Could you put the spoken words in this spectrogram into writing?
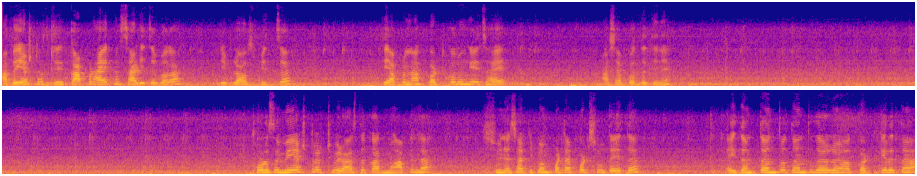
आता एक्स्ट्रा जे कापड आहेत ना साडीचं बघा जे ब्लाऊज पीसचं ते आपल्याला कट करून घ्यायचं आहे अशा पद्धतीने. थोडंसं मी एक्स्ट्रा ठेवलं असतं कारण मग आपल्याला शिवण्यासाठी पण पटापट शिवता येतं. एकदम तंतोतंत जर कट केलं तर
